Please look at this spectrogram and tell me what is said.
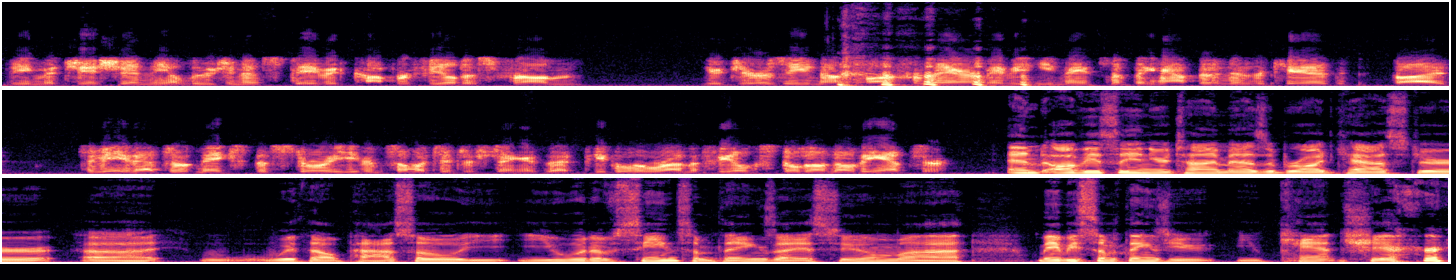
the magician, the illusionist, David Copperfield, is from New Jersey, not far from there. Maybe he made something happen as a kid. But to me, that's what makes the story even so much interesting is that people who were on the field still don't know the answer and obviously in your time as a broadcaster uh, with El Paso, you would have seen some things, I assume. Uh, maybe some things you, you can't share,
